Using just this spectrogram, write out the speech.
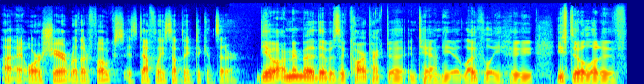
uh, or share it with other folks, it's definitely something to consider. Yeah, I remember there was a chiropractor in town here locally who used to do a lot of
